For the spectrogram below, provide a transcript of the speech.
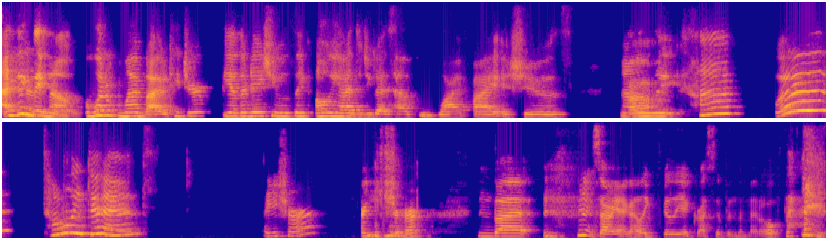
I think they know. One of my bio teacher the other day, she was like, "Oh yeah, did you guys have Wi-Fi issues?" And I was Uh. like, "Huh? What? Totally didn't." Are you sure? Are you sure? But sorry, I got like really aggressive in the middle of that.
